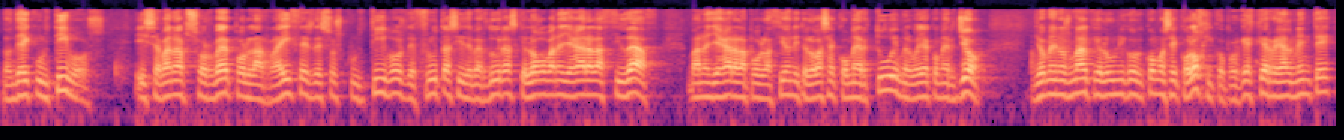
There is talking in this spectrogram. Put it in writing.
donde hay cultivos y se van a absorber por las raíces de esos cultivos de frutas y de verduras que luego van a llegar a la ciudad, van a llegar a la población y te lo vas a comer tú y me lo voy a comer yo. Yo menos mal que lo único que como es ecológico, porque es que realmente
